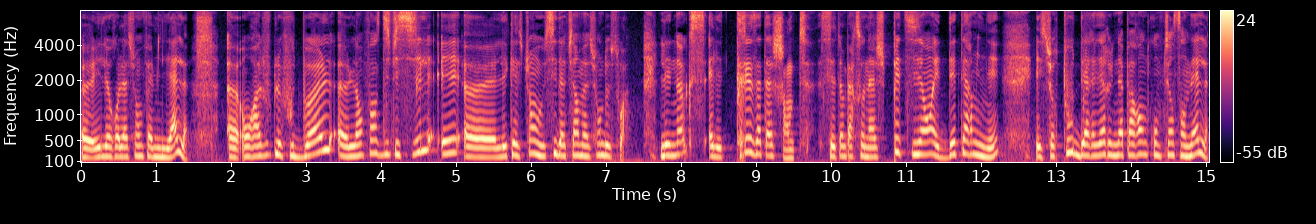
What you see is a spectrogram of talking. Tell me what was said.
euh, et les relations familiales. Euh, on rajoute le football, l'enfance difficile et les questions aussi d'affirmation de soi. Lennox, elle est très attachante. C'est un personnage pétillant et déterminé. Et surtout, derrière une apparente confiance en elle,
